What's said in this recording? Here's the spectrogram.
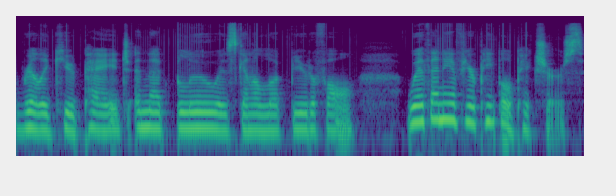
really cute page, and that blue is going to look beautiful with any of your people pictures.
